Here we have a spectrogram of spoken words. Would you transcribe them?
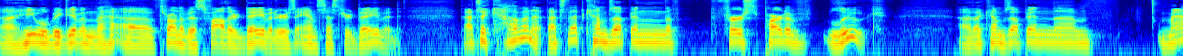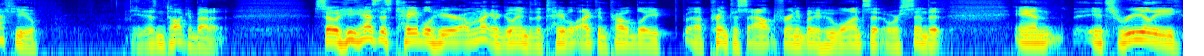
uh, he will be given the uh, throne of his father David or his ancestor David. That's a covenant. That's that comes up in the first part of Luke. Uh, that comes up in um, Matthew. He doesn't talk about it. So he has this table here. I'm not going to go into the table. I can probably uh, print this out for anybody who wants it or send it. And it's really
